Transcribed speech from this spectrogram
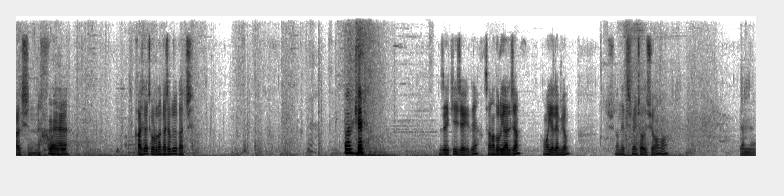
Bak şimdi. Kaç kaç oradan kaçabiliyor kaç. Okey. Zekiceydi. Sana doğru geleceğim. Ama gelemiyorum. Şu an yetişmeye çalışıyorum ama. Bilmiyorum.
